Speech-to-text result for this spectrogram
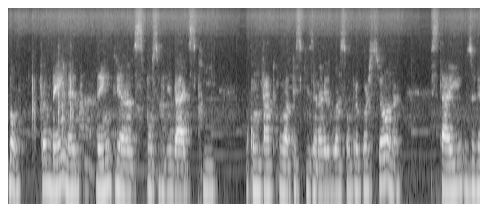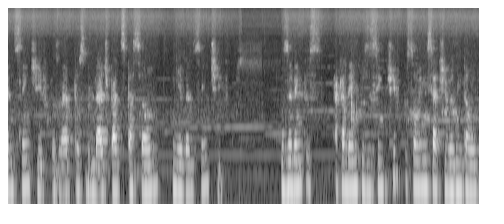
Bom, também, né, dentre as possibilidades que o contato com a pesquisa na graduação proporciona, está aí os eventos científicos, né, a possibilidade de participação em eventos científicos. Os eventos acadêmicos e científicos são iniciativas, então,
